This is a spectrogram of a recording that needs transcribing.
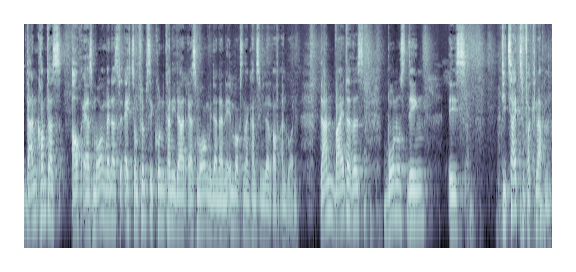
dann kommt das auch erst morgen, wenn das echt ein 5-Sekunden-Kandidat erst morgen wieder in deine Inbox und dann kannst du wieder darauf antworten. Dann weiteres Bonusding ist die Zeit zu verknappen.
